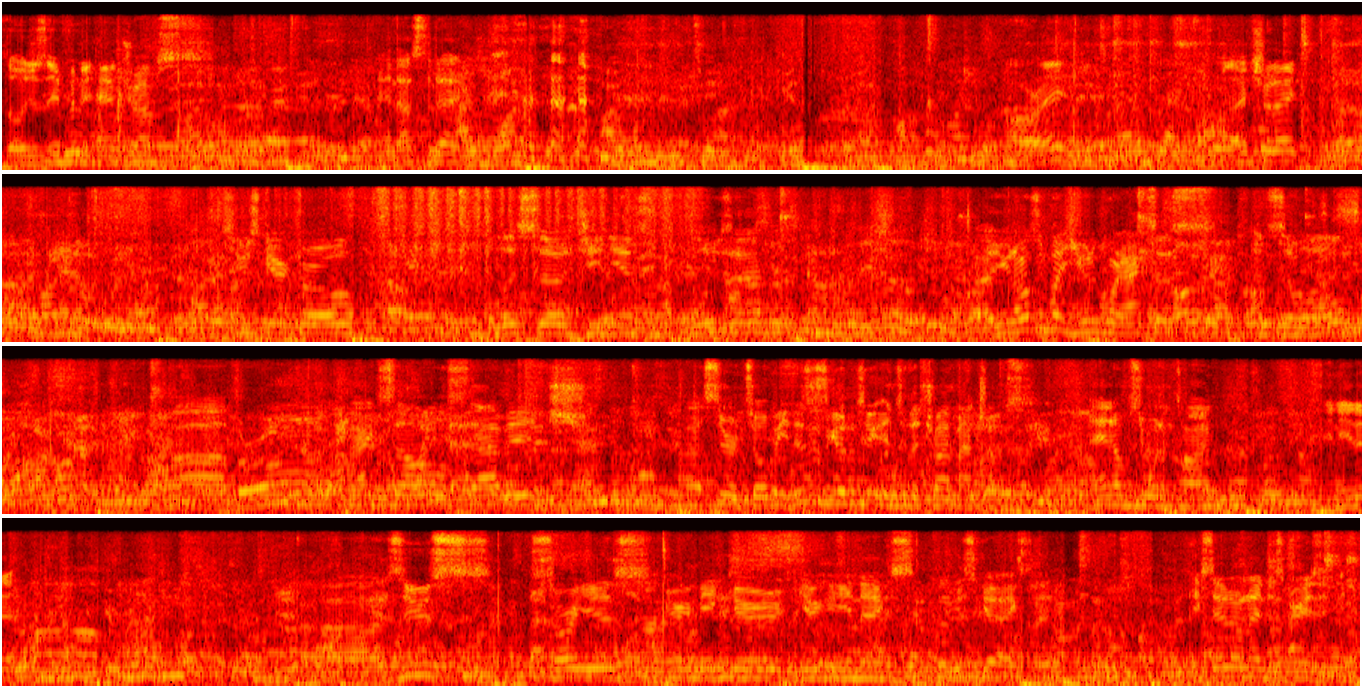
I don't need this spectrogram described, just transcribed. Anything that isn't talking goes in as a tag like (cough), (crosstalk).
So just infinite hand traps. And that's the deck. I want to mutate. I want to kill it. Alright. For the extra deck, two Scarecrow, Ballista, Genius, Palooza. Uh, you can also play Unicorn Access as well. Uh, Baronne, Axel, Savage, uh, Saratobi. This is good to into the trap matchups and helps you win in time. You need it. Uh, Zeus, Sarius, Merrymaker, Gilgamesh, Muska, Exciton. Exciton Knight is crazy.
